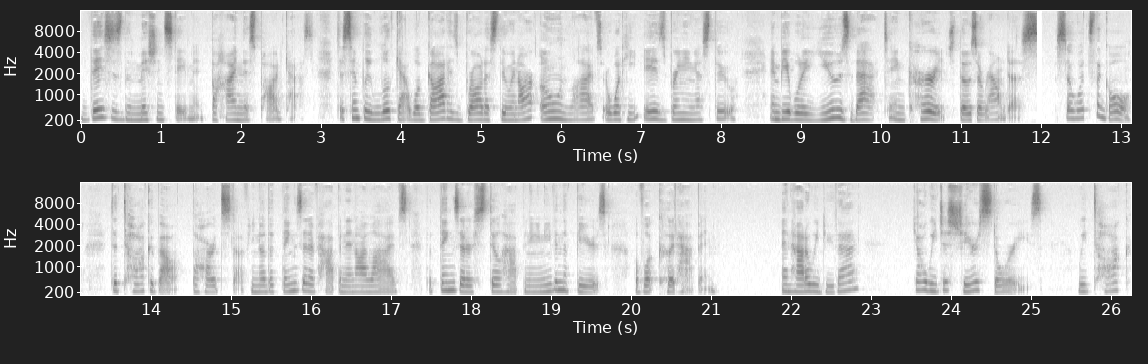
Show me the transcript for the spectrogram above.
this is the mission statement behind this podcast to simply look at what God has brought us through in our own lives or what He is bringing us through and be able to use that to encourage those around us. So, what's the goal? To talk about the hard stuff, you know, the things that have happened in our lives, the things that are still happening, and even the fears of what could happen. And how do we do that? Y'all, we just share stories. We talk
